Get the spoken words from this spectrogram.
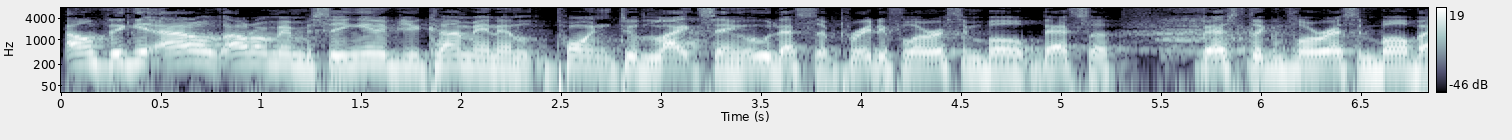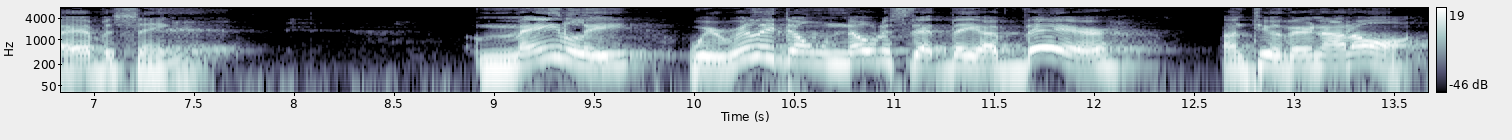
I don't think it, I don't I don't remember seeing any of you come in and point to the light saying, "Ooh, that's a pretty fluorescent bulb. That's a best looking fluorescent bulb I ever seen." Mainly, we really don't notice that they are there until they're not on.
